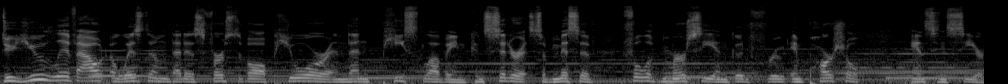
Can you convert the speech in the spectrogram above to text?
Do you live out a wisdom that is, first of all, pure and then peace loving, considerate, submissive, full of mercy and good fruit, impartial and sincere?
